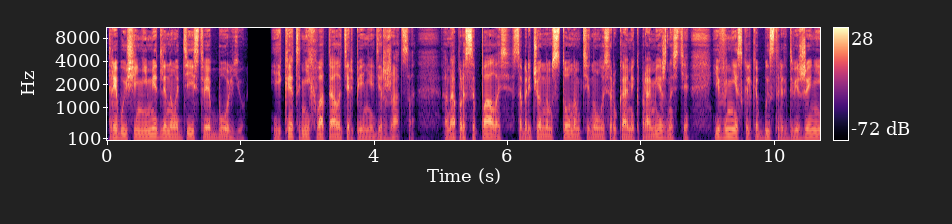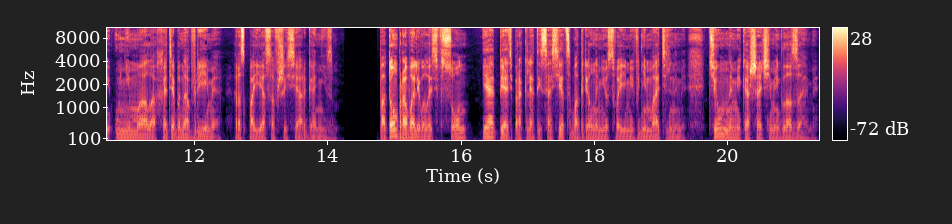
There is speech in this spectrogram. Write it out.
требующей немедленного действия болью, и Кэт не хватало терпения держаться — она просыпалась, с обреченным стоном тянулась руками к промежности и в несколько быстрых движений унимала хотя бы на время распоясавшийся организм. Потом проваливалась в сон, и опять проклятый сосед смотрел на нее своими внимательными, темными кошачьими глазами,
